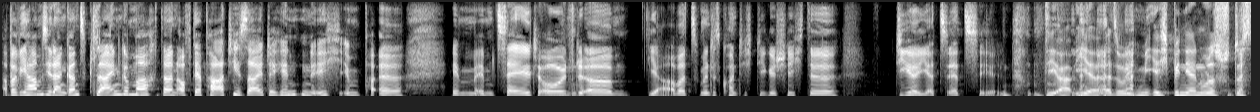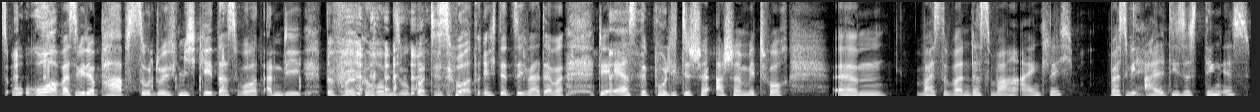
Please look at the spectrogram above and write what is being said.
Aber wir haben sie dann ganz klein gemacht, dann auf der Partyseite hinten, ich im, äh, im, im Zelt und ähm, ja, aber zumindest konnte ich die Geschichte dir jetzt erzählen. Die, ja, ihr, also ich, ich, bin ja nur das, das Rohr, weißt du, wie der Papst so, durch mich geht das Wort an die Bevölkerung, so Gottes Wort richtet sich weiter. Aber der erste politische Aschermittwoch, ähm, weißt du, wann das war eigentlich? Weißt du, wie nee. alt dieses Ding ist?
